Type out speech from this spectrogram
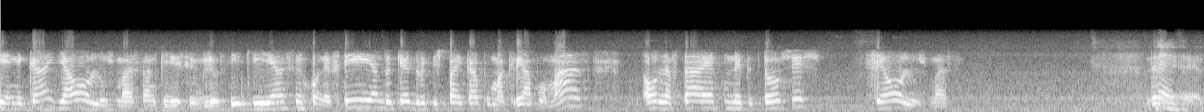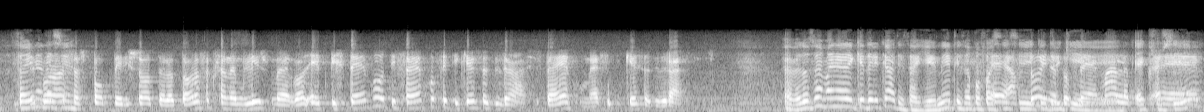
γενικά για όλους μας αν κλείσει η βιβλιοθήκη, αν συγχωνευτεί, αν το κέντρο της πάει κάπου μακριά από εμά, όλα αυτά έχουν επιπτώσεις σε όλους μας. Ναι, δεν, δεν μπορώ να σας πω περισσότερα τώρα, θα ξαναμιλήσουμε εγώ. Ε, πιστεύω ότι θα έχω θετικές αντιδράσεις, θα έχουμε θετικές αντιδράσεις. Βέβαια, το θέμα είναι κεντρικά τι θα γίνει, τι θα αποφασίσει ε, η κεντρική θέμα, αλλά, εξουσία. Ε,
